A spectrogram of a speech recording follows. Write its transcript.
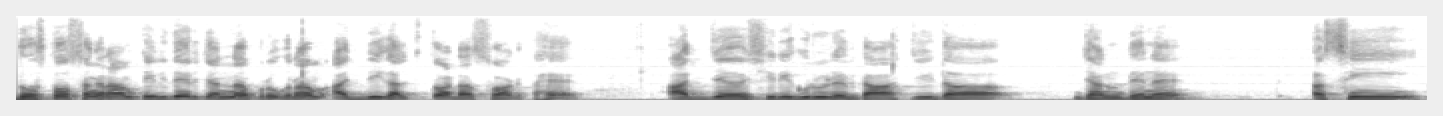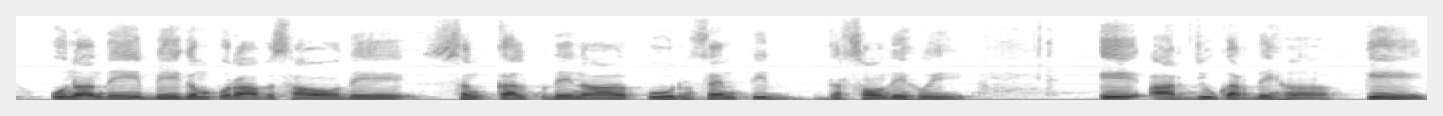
ਦੋਸਤੋ, ਸੰਗਰਾਮ ਟੀਵੀ ਦੇ ਰੋਜ਼ਾਨਾ ਪ੍ਰੋਗਰਾਮ ਅੱਜ ਦੀ ਗੱਲ 'ਚ ਤੁਹਾਡਾ ਸਵਾਗਤ ਹੈ। ਅੱਜ ਸ੍ਰੀ ਗੁਰੂ ਰਵਿਦਾਸ ਜੀ ਦਾ ਜਨਮ ਦਿਨ ਹੈ। ਅਸੀਂ ਉਹਨਾਂ ਦੇ ਬੇਗਮਪੁਰਾ ਵਸਾਓ ਦੇ ਸੰਕਲਪ ਦੇ ਨਾਲ ਪੂਰਨ ਸਹਿਮਤੀ ਦਰਸਾਉਂਦੇ ਹੋਏ ਇਹ ਆਰਜੂ ਕਰਦੇ ਹਾਂ ਕਿ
